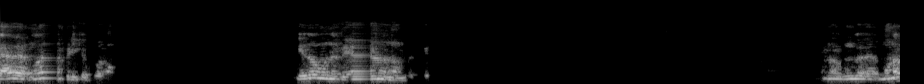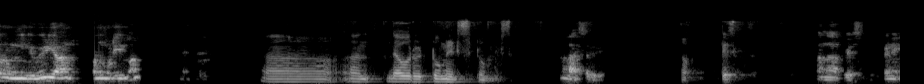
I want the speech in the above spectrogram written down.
தேவை இருந்தாலும் பிடிக்க போறோம். ஏதோ ஒண்ணு வேணும் நம்மளுக்கு. உங்க உணர்வு நீங்க வீடியோ ஆன் பண்ண முடியுமா? இந்த ஒரு டூ மினிட்ஸ் டூ மினிட்ஸ் ஆ சரி. பேசுங்க நான் பேசுறேன்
